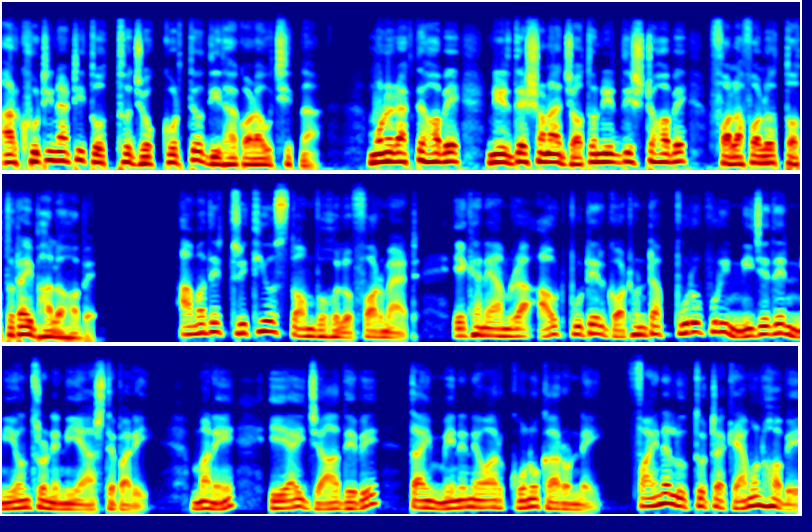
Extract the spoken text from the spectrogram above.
আর খুঁটিনাটি তথ্য যোগ করতেও দ্বিধা করা উচিত না। মনে রাখতে হবে, নির্দেশনা যত নির্দিষ্ট হবে, ফলাফলও ততটাই ভালো হবে। আমাদের তৃতীয় স্তম্ভ হল ফরম্যাট। এখানে আমরা আউটপুটের গঠনটা পুরোপুরি নিজেদের নিয়ন্ত্রণে নিয়ে আসতে পারি। মানে এআই যা দেবে, তাই মেনে নেওয়ার কোনো কারণ নেই। ফাইনাল উত্তরটা কেমন হবে,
